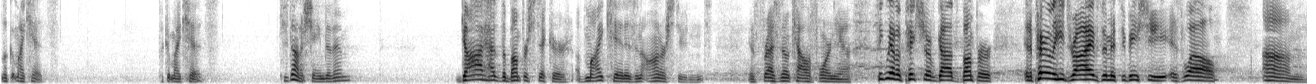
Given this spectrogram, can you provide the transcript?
Look at my kids. Look at my kids. He's not ashamed of them. God has the bumper sticker of my kid as an honor student in Fresno, California. I think we have a picture of God's bumper, and apparently he drives a Mitsubishi as well. Um,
